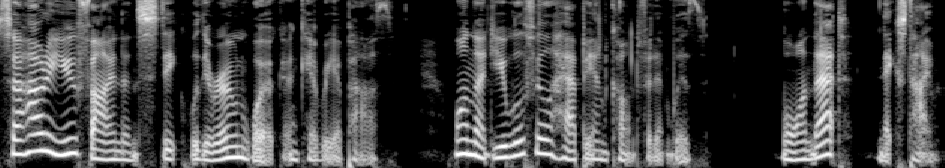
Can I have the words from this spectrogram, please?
So, how do you find and stick with your own work and career path? One that you will feel happy and confident with. More on that next time.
